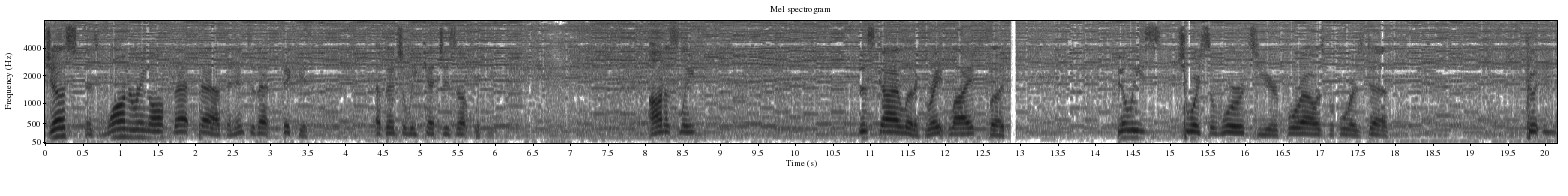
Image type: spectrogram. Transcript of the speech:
just as wandering off that path and into that thicket eventually catches up with you. Honestly, this guy led a great life, but Billy's choice of words here, four hours before his death, couldn't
